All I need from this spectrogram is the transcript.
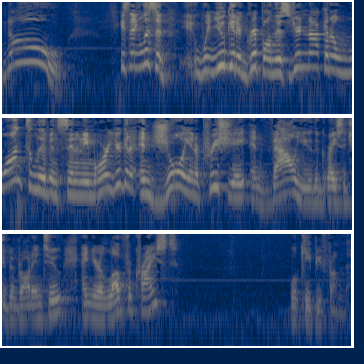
No. He's saying, listen, when you get a grip on this, you're not going to want to live in sin anymore. You're going to enjoy and appreciate and value the grace that you've been brought into, and your love for Christ will keep you from that.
